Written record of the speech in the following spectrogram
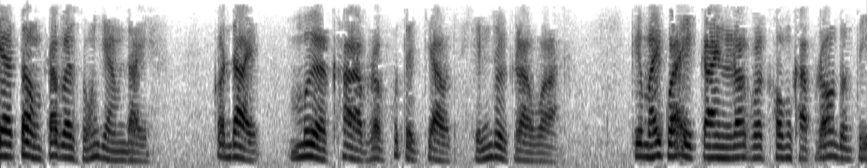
จะต้องพระประสงค์อย่างใด ก็ได้เมื่อข้าพระพุทธเจ้าเห็นด้วยกล่าวว่า คือหมายความไอ้การร้องประคมขับร้องดนตรี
